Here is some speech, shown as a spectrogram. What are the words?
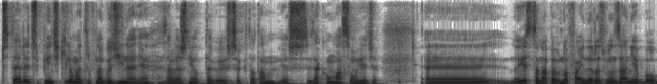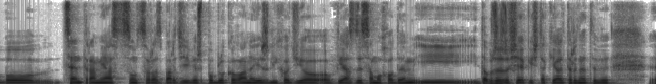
24 czy 5 kilometrów na godzinę, nie? Zależnie od tego jeszcze, kto tam, wiesz, z jaką masą jedzie. Eee, no jest to na pewno fajne rozwiązanie, bo, bo centra miast są coraz bardziej, wiesz, poblokowane, jeżeli chodzi o, o wjazdy samochodem i, i dobrze, że się jakieś takie alternatywy, eee,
